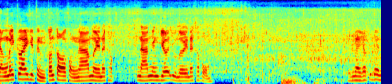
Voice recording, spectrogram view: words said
ยังไม่ใกล้จะถึงต้นตอของน้ำเลยนะครับ น้ำยังเยอะอยู่เลยนะครับผมเป็นไงครับพี่เด่น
